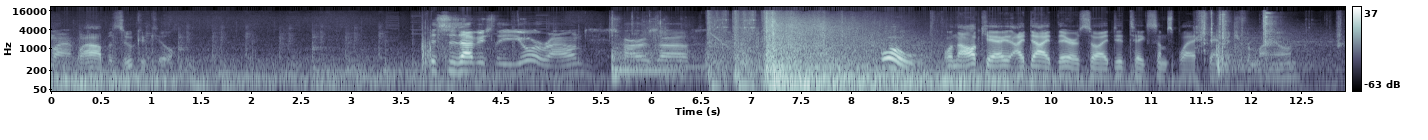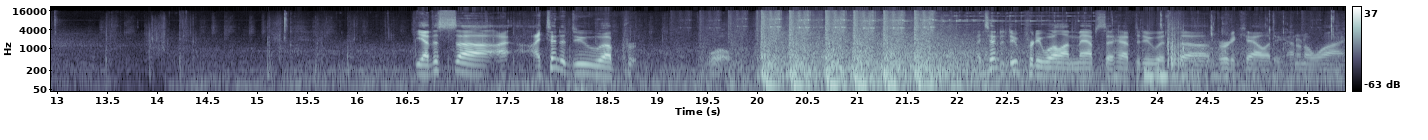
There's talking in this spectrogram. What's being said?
Wow, bazooka kill. This is obviously your round, as far as uh. Whoa! Well, now, okay, I, I died there, so I did take some splash damage from my own. Yeah, this, uh, I, I tend to do, uh, whoa. I tend to do pretty well on maps that have to do with, uh, verticality. I don't know why.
